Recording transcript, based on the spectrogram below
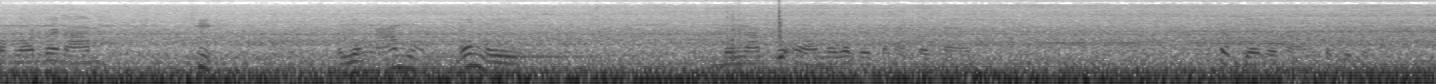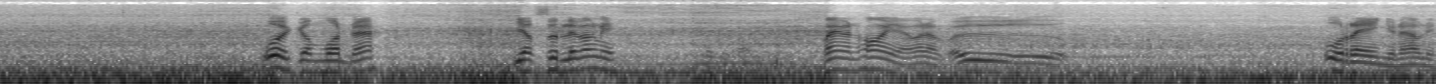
ความร้อนด้วยน้ำลงน้ำเลยน้นเออลงน้ำเพื่ออ่อนแล้วก็ไปสหัสต้นไม้แป๊บเดียวเลยทางจะหยุดเลยโอ้ยเกือบหมดนะเหยียบสุดเลยบ้างนี่ไม่ถึงนะไม่มันห้อยอะมันแบบเออโอ้แรงอยู่นะครับนี่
